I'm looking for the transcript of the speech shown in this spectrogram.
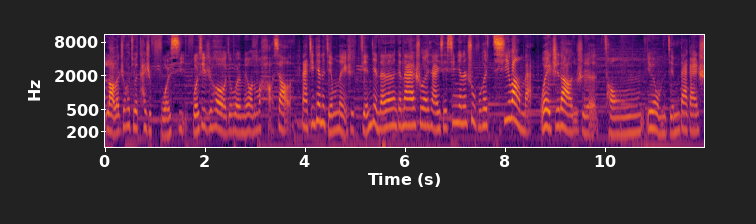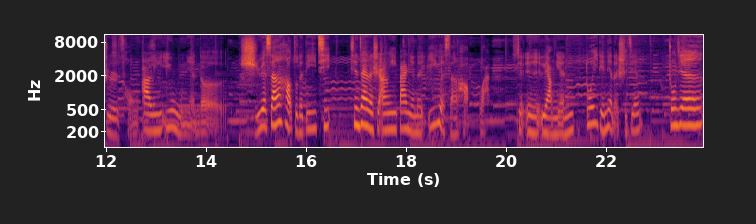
老了之后就会开始佛系，佛系之后就会没有那么好笑了。那今天的节目呢，也是简简单单的跟大家说一下一些新年的祝福和期望吧。我也知道，就是从，因为我们的节目大概是从二零一五年的十月三号做的第一期。现在呢是二零一八年的一月三号，哇，现嗯两年多一点点的时间，中间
